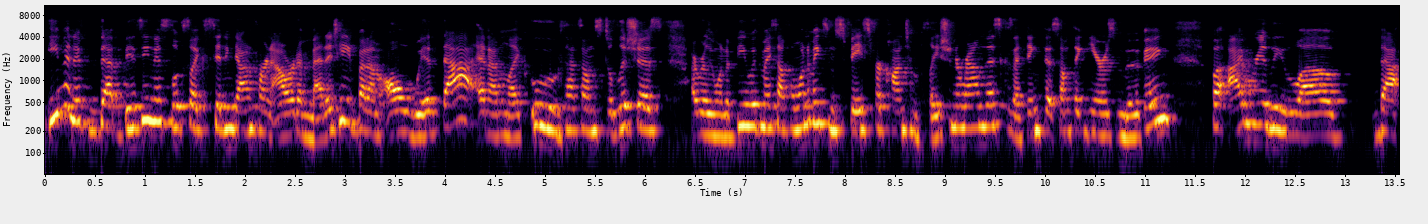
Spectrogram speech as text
Even if that busyness looks like sitting down for an hour to meditate, but I'm all with that and I'm like, ooh, that sounds delicious. I really want to be with myself. I want to make some space for contemplation around this because I think that something here is moving. But I really love that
